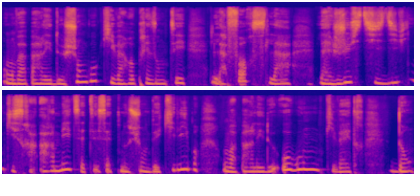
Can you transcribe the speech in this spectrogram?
on va parler de Shango qui va représenter la force, la, la justice divine qui sera armée de cette, notion d'équilibre. On va parler de Ogun qui va être dans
